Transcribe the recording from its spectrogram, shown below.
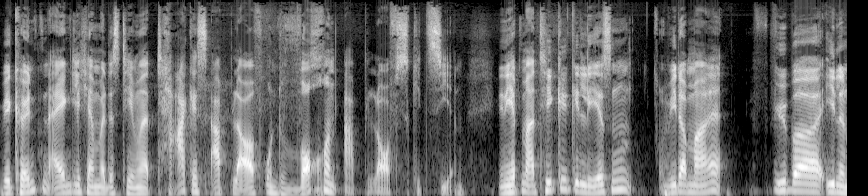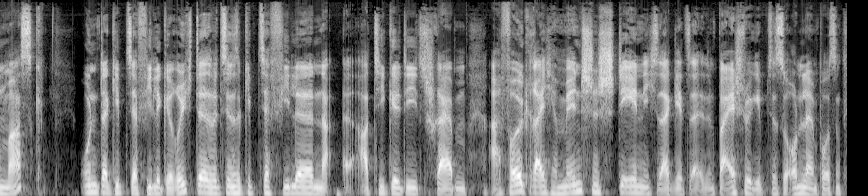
Wir könnten eigentlich einmal das Thema Tagesablauf und Wochenablauf skizzieren. Denn ich habe einen Artikel gelesen, wieder mal, über Elon Musk und da gibt's ja viele Gerüchte, beziehungsweise gibt's ja viele äh, Artikel, die schreiben, erfolgreiche Menschen stehen, ich sage jetzt ein Beispiel, gibt's ja so Online-Postings,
